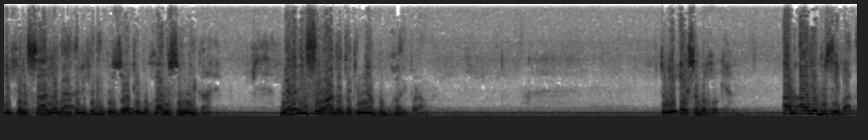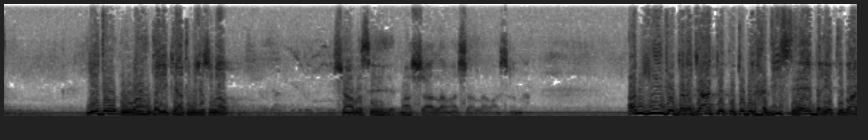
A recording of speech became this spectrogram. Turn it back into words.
یہ پھر سال لگایا۔ ابھی پھر ان کو ذوق بخاری سننے کا ہے۔ میرا اس سے وعدہ تھا کہ میں آپ کو بخاری پڑھاؤں۔ گا تو یہ ایک سبق ہو گیا۔ اب آگے دوسری بات۔ یہ جو عنوان تھا، یہ کیا تھا مجھے سناؤ؟ شابس ہے ماشاء اللہ ماشاء اللہ ماشاء اللہ اب یہ جو درجات کتب الحدیث ہے بر اعتبار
